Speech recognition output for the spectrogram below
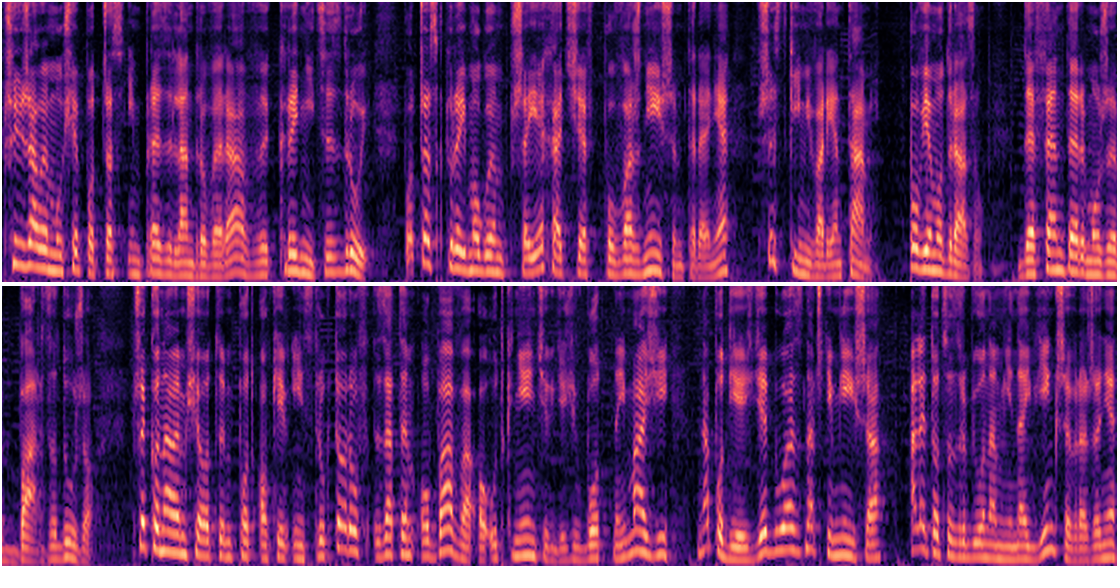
Przyjrzałem mu się podczas imprezy Land Rovera w Krynicy Zdrój, podczas której mogłem przejechać się w poważniejszym terenie wszystkimi wariantami. Powiem od razu, Defender może bardzo dużo. Przekonałem się o tym pod okiem instruktorów, zatem obawa o utknięcie gdzieś w błotnej mazi na podjeździe była znacznie mniejsza, ale to co zrobiło na mnie największe wrażenie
